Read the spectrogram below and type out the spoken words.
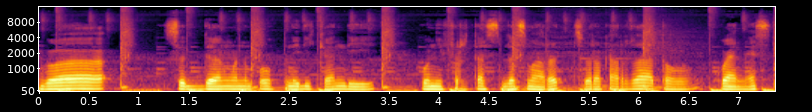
gue sedang menempuh pendidikan di Universitas 11 Maret Surakarta atau UNS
